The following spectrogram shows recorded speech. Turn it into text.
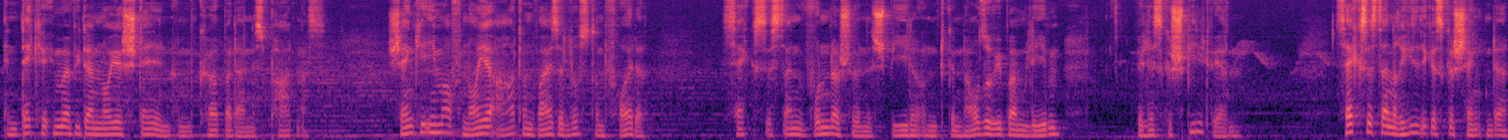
Entdecke immer wieder neue Stellen am Körper deines Partners. Schenke ihm auf neue Art und Weise Lust und Freude. Sex ist ein wunderschönes Spiel und genauso wie beim Leben will es gespielt werden. Sex ist ein riesiges Geschenk der,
